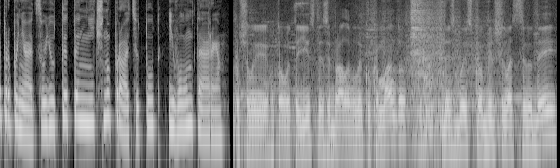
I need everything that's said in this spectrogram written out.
Не припиняють свою титанічну працю тут і волонтери. Почали готувати їсти, зібрали велику команду, десь близько більше 20 людей.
